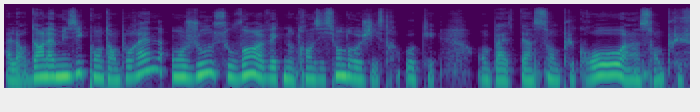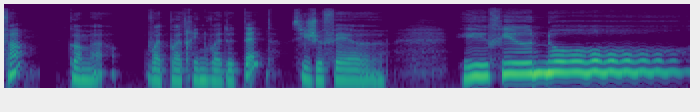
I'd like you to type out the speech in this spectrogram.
Alors, dans la musique contemporaine, on joue souvent avec nos transitions de registre. Ok, on passe d'un son plus gros à un son plus fin, comme voix de poitrine, voix de tête. Si je fais euh, If you know,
